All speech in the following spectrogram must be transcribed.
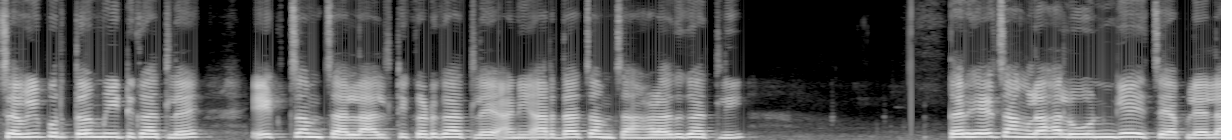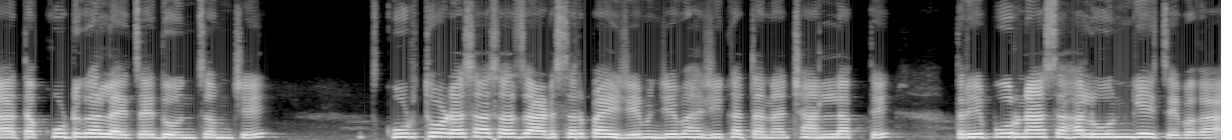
चवीपुरतं मीठ घातलं आहे एक चमचा लाल तिखट घातलं आहे आणि अर्धा चमचा हळद घातली. तर हे चांगलं हलवून घ्यायचं आहे आपल्याला. आता कूट घालायचं आहे दोन चमचे. कूट थोडासा असा जाडसर पाहिजे म्हणजे भाजी खाताना छान लागते. तर हे पूर्ण असं हलवून घ्यायचे बघा.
